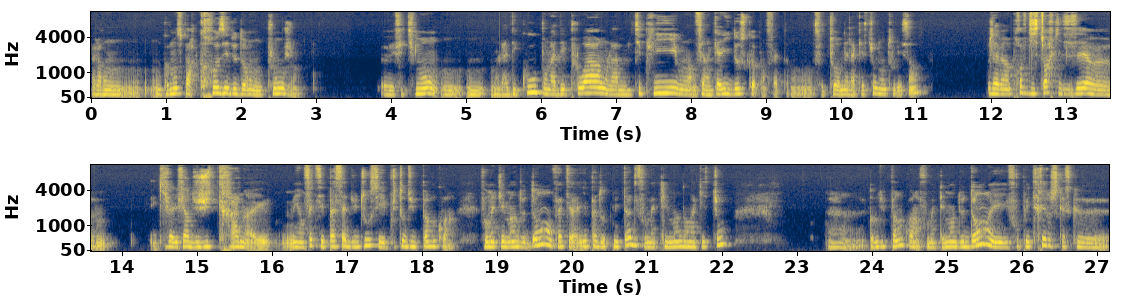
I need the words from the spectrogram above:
Alors on, commence par creuser dedans, on plonge. Euh, effectivement, on, la découpe, on la déploie, on la multiplie, on fait un kaléidoscope en fait. On fait tourner la question dans tous les sens. J'avais un prof d'histoire qui disait euh, qu'il fallait faire du jus de crâne, mais en fait c'est pas ça du tout, c'est plutôt du pain quoi faut mettre les mains dedans. En fait, il n'y a, pas d'autre méthode. Il faut mettre les mains dans la question. Euh, comme du pain, quoi. Il faut mettre les mains dedans et il faut pétrir jusqu'à ce que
